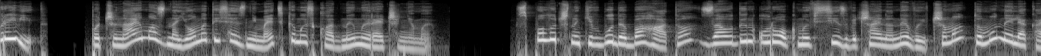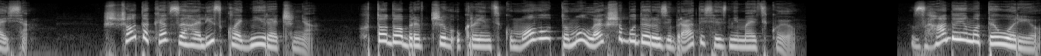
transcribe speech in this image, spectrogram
Привіт! Починаємо знайомитися з німецькими складними реченнями. Сполучників буде багато, за один урок ми всі, звичайно, не вивчимо, тому не лякайся. Що таке взагалі складні речення? Хто добре вчив українську мову, тому легше буде розібратися з німецькою. Згадуємо теорію.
